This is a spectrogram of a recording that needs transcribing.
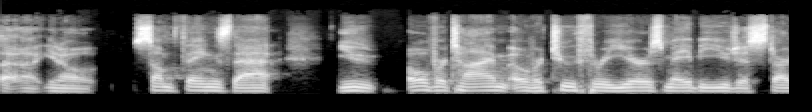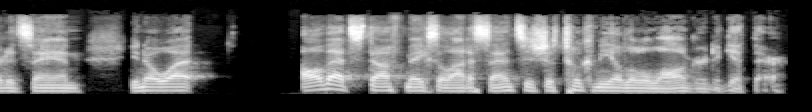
uh, you know some things that you over time over two three years maybe you just started saying you know what? All that stuff makes a lot of sense. It just took me a little longer to get there.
